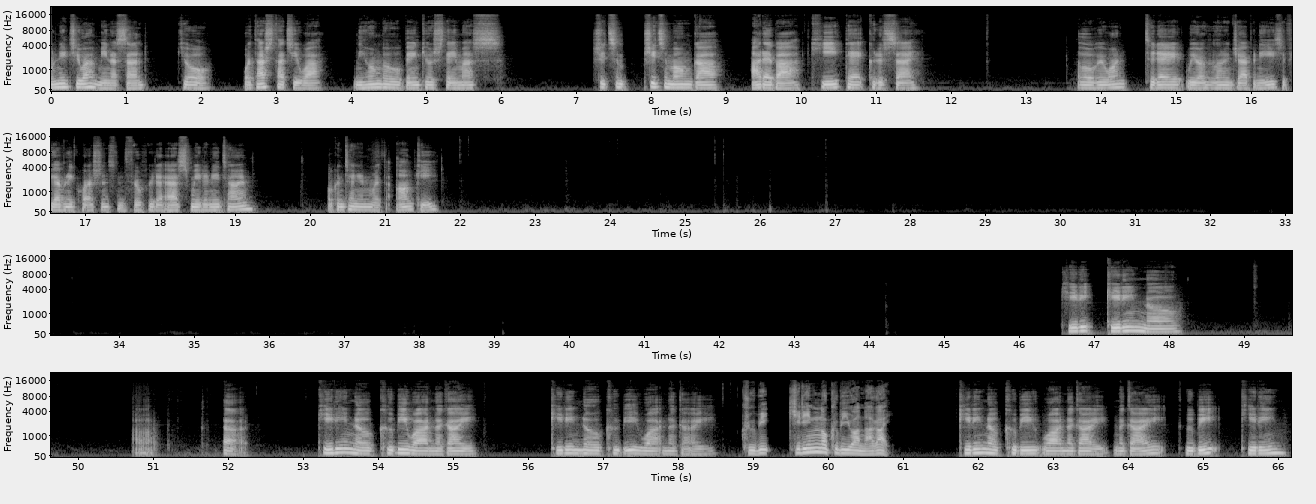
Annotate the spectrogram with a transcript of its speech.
こんにちは、皆さん。今日、私たちは日本語を勉強しています。質質問があれば聞いてください。Hello everyone. Today we are learning Japanese. If you have any questions, then feel free to ask me at any time. We're continuing with Anki. キリ、キリンの、あ、あ、キリンの首は長い。キリンの首は長い。首、キリンの首は長い。キリンの首は長い。長い首、キリン。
